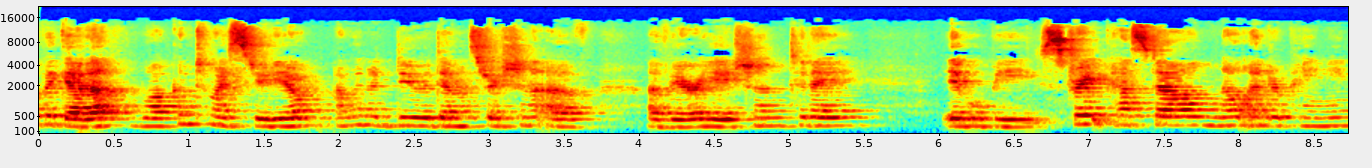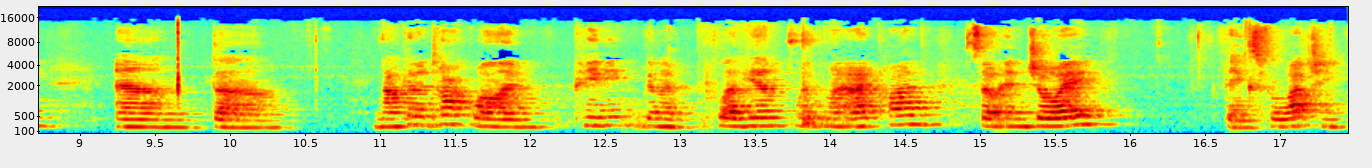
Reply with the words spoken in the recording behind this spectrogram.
Marla Baggetta. Welcome to my studio. I'm going to do a demonstration of a variation today. It will be straight pastel, no underpainting, and um, not going to talk while I'm painting. I'm going to plug in with my iPod. So enjoy. Thanks for watching.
